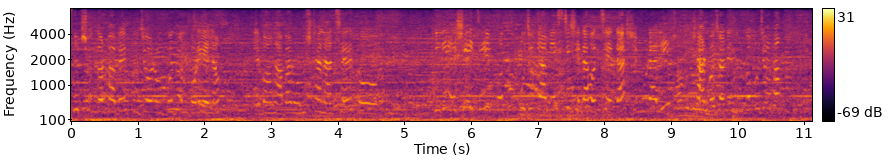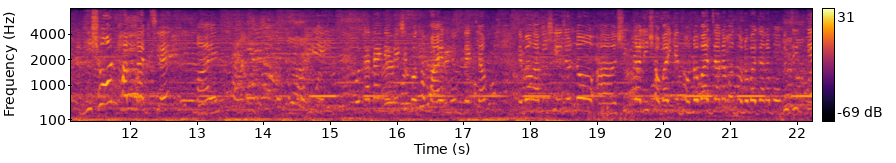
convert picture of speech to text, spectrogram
খুব সুন্দরভাবে পুজোর উদ্বোধন করে এলাম। এবং আবার অনুষ্ঠান আছে। তো ফিরে এসেই যে প্রথম পুজোতে আমি এসেছি সেটা হচ্ছে এটা শিমুরালি সার্বজনীন দুর্গা পুজো এবং ভীষণ ভালো লাগছে। মায়ের কলকাতায় নেমে এসে প্রথম মায়ের মুখ দেখলাম এবং আমি সেই জন্য আহ, শিমরালি সবাইকে ধন্যবাদ জানাব ধন্যবাদ জানাব অভিজিৎকে।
